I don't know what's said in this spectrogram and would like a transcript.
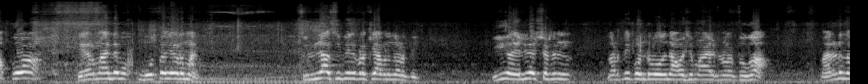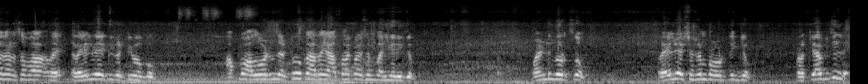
അപ്പോ ചെയർമാന്റെ മൂത്ത ചെയർമാൻ സുല്ലാ സിബിയിൽ പ്രഖ്യാപനം നടത്തി. ഈ റെയിൽവേ സ്റ്റേഷൻ നടത്തിക്കൊണ്ടുപോകുന്ന ആവശ്യമായിട്ടുള്ള തുക മരട് നഗരസഭ റെയിൽവേക്ക് കെട്ടിവെക്കും. അപ്പോൾ അതുകൊണ്ട് നെട്ടൂർക്കാരുടെ യാത്രാക്ലേശം പരിഹരിക്കും. വണ്ടി നിർത്തും. റെയിൽവേ സ്റ്റേഷൻ പ്രവർത്തിക്കും. പ്രഖ്യാപിച്ചില്ലേ?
